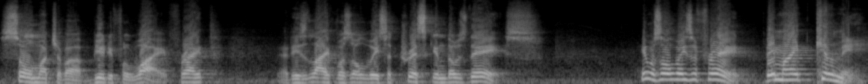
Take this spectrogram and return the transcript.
so much of a beautiful wife, right? That his life was always at risk in those days. He was always afraid. They might kill me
